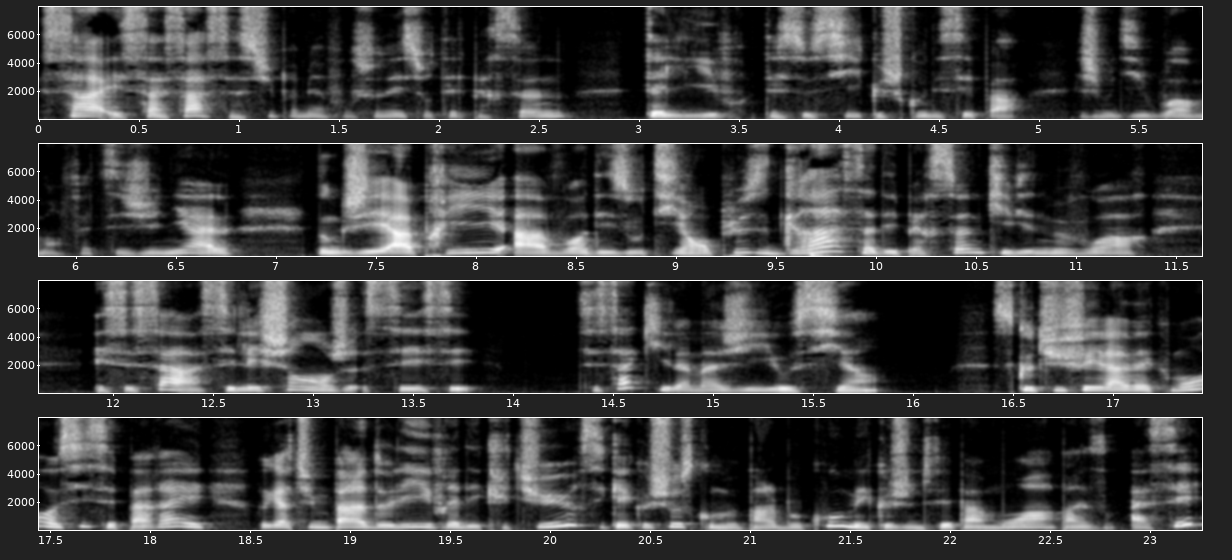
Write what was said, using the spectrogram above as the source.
ça et ça, ça, ça a super bien fonctionné sur telle personne, tel livre, tel ceci que je connaissais pas. Je me dis, waouh, mais en fait, c'est génial. Donc, j'ai appris à avoir des outils en plus grâce à des personnes qui viennent me voir. Et c'est ça, c'est l'échange. C'est, c'est, c'est ça qui est la magie aussi. Hein. Ce que tu fais là avec moi aussi, c'est pareil. Regarde, tu me parles de livres et d'écriture. C'est quelque chose qu'on me parle beaucoup, mais que je ne fais pas moi, par exemple, assez.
